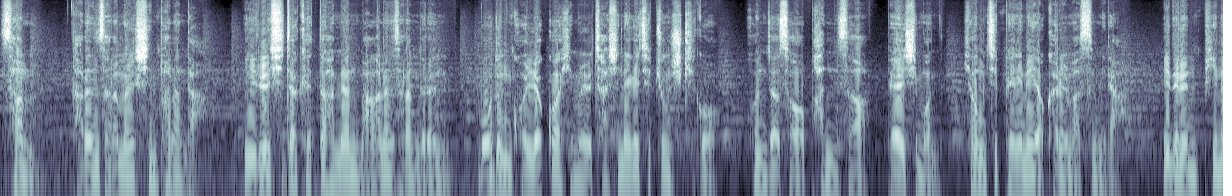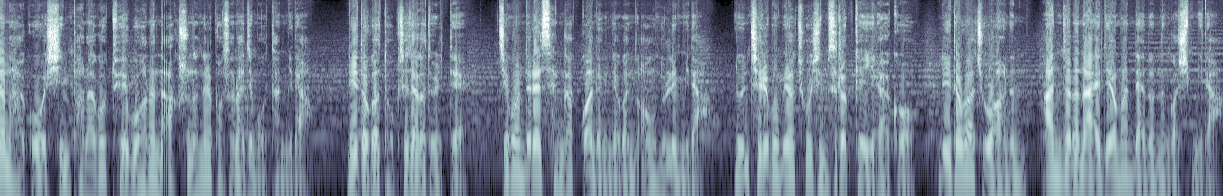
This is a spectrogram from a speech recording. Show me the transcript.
3. 다른 사람을 심판한다. 일을 시작했다 하면 망하는 사람들은 모든 권력과 힘을 자신에게 집중시키고 혼자서 판사, 배심원, 형 집행인의 역할을 맡습니다. 이들은 비난하고 심판하고 퇴보하는 악순환을 벗어나지 못합니다. 리더가 독재자가 될 때 직원들의 생각과 능력은 억눌립니다. 눈치를 보며 조심스럽게 일하고 리더가 좋아하는 안전한 아이디어만 내놓는 것입니다.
